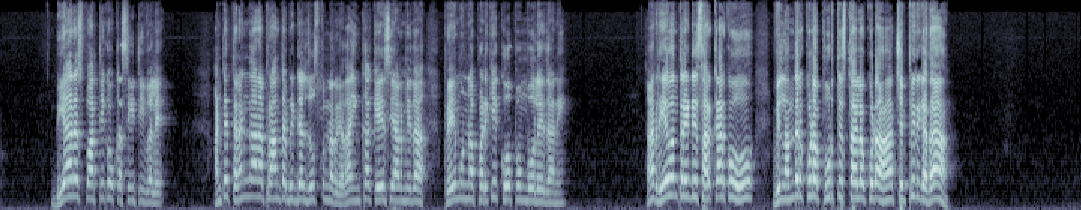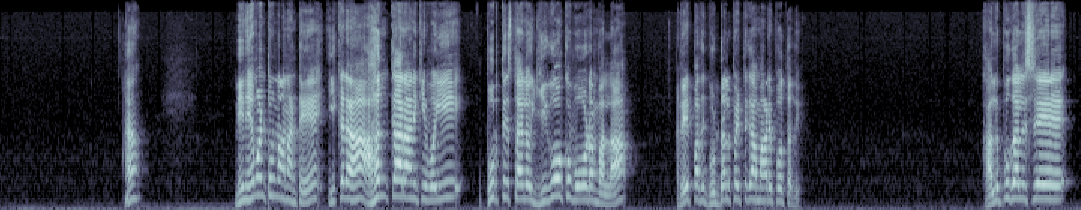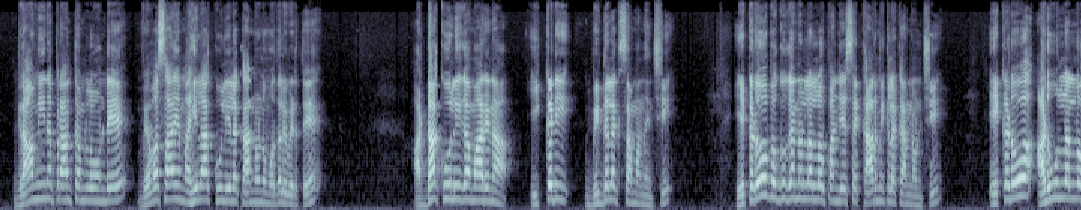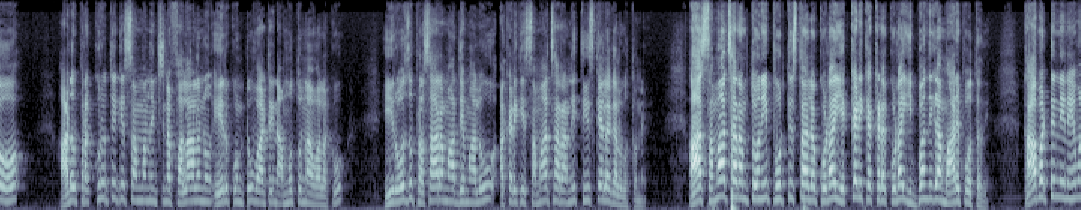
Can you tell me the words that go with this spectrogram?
బీఆర్ఎస్ పార్టీకి ఒక సీట్ ఇవ్వలే. అంటే తెలంగాణ ప్రాంత బిడ్డలు చూస్తున్నారు కదా ఇంకా కేసీఆర్ మీద ప్రేమ ఉన్నప్పటికీ కోపం పోలేదని. రేవంత్ రెడ్డి సర్కార్కు వీళ్ళందరూ కూడా పూర్తి స్థాయిలో కూడా చెప్పారు కదా. నేనేమంటున్నానంటే ఇక్కడ అహంకారానికి పోయి పూర్తి స్థాయిలో ఇగోకు పోవడం వల్ల రేపు అది గుడ్డల పెట్టుగా మారిపోతుంది. కలుపు కలిసే గ్రామీణ ప్రాంతంలో ఉండే వ్యవసాయ మహిళా కూలీల కానుండి మొదలు పెడితే అడ్డా కూలీగా మారిన ఇక్కడి బిడ్డలకు సంబంధించి ఎక్కడో బొగ్గు గనులలో పనిచేసే కార్మికుల కన్నుంచి ఎక్కడో అడవులలో అడవు ప్రకృతికి సంబంధించిన ఫలాలను ఏరుకుంటూ వాటిని అమ్ముతున్న వాళ్ళకు ఈరోజు ప్రసార మాధ్యమాలు అక్కడికి సమాచారాన్ని తీసుకెళ్ళగలుగుతున్నాయి ఆ సమాచారంతో పూర్తి స్థాయిలో కూడా ఎక్కడికక్కడ కూడా ఇబ్బందిగా మారిపోతుంది. కాబట్టి నేనేమంటే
